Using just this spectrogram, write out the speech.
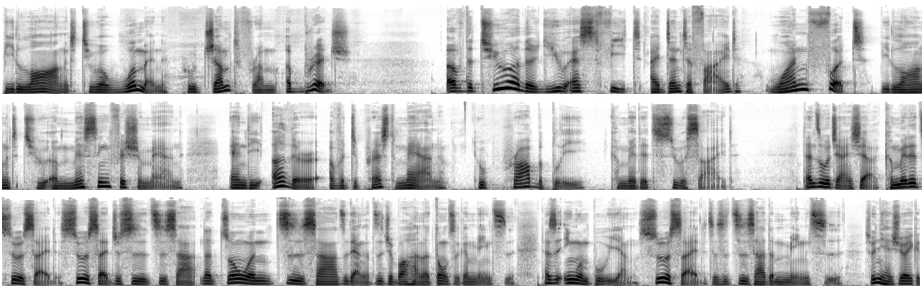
belonged to a woman who jumped from a bridge. Of the two other U.S. feet identified, one foot belonged to a missing fisherman and the other of a depressed man who probably committed suicide. 单词我讲一下，committed suicide，suicide 就是自杀。那中文自杀这两个字就包含了动词跟名词，但是英文不一样，suicide 只是自杀的名词，所以你还需要一个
